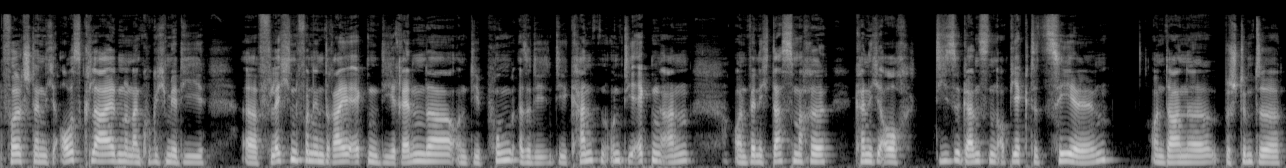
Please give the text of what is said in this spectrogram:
vollständig auskleiden und dann gucke ich mir die äh, Flächen von den Dreiecken, die Ränder und die Punkte, also die, die Kanten und die Ecken an. Und wenn ich das mache, kann ich auch diese ganzen Objekte zählen und da eine bestimmte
